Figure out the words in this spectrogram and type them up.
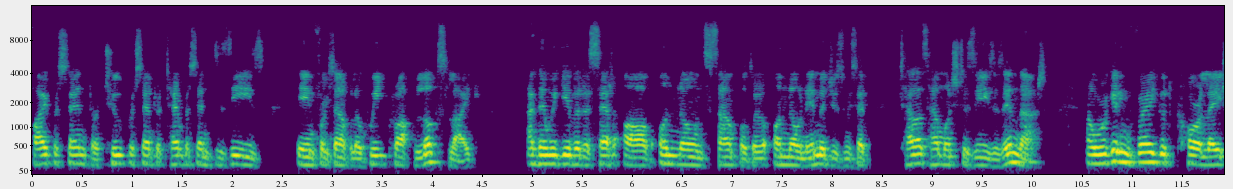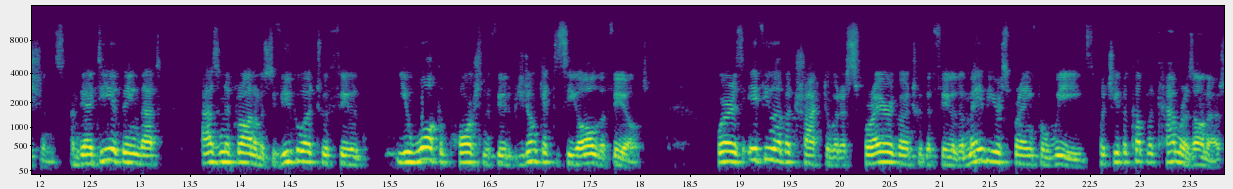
5% or 2% or 10% disease in, for example, a wheat crop looks like. And then we give it a set of unknown samples or unknown images. And we said, tell us how much disease is in that. And we're getting very good correlations. And the idea being that as an agronomist, if you go out to a field, you walk a portion of the field, but you don't get to see all the field. Whereas if you have a tractor with a sprayer going through the field, and maybe you're spraying for weeds, but you have a couple of cameras on it,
